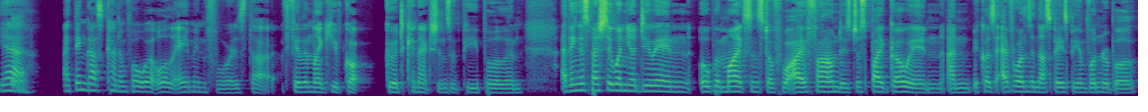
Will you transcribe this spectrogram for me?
Yeah. Yeah. I think that's kind of what we're all aiming for is that feeling like you've got good connections with people. And I think, especially when you're doing open mics and stuff, what I found is just by going and because everyone's in that space being vulnerable,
